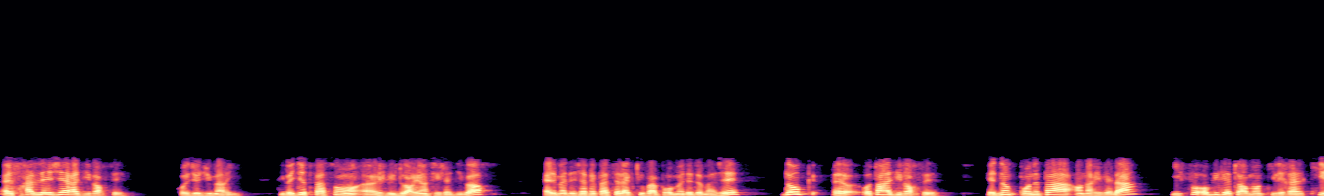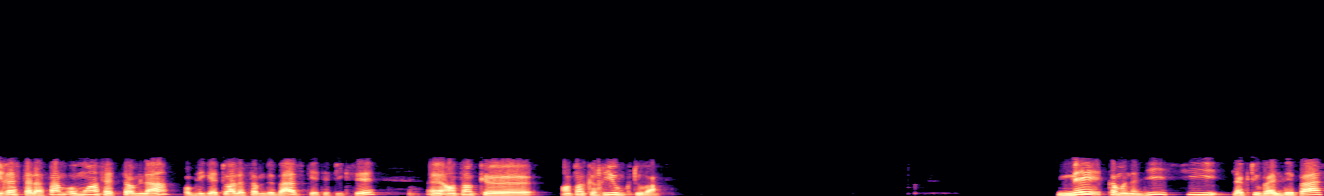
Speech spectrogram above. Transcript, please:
elle sera légère à divorcer, aux yeux du mari. Il va dire de toute façon, euh, je lui dois rien si je la divorce, elle m'a déjà fait passer la Ktuva pour me dédommager, donc euh, autant la divorcer. Et donc, pour ne pas en arriver là, il faut obligatoirement qu'il reste, à la femme au moins cette somme-là, obligatoire, la somme de base qui a été fixée euh, en tant que en tant que Ktuva. Mais, comme on a dit, si la Ktuva elle dépasse,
